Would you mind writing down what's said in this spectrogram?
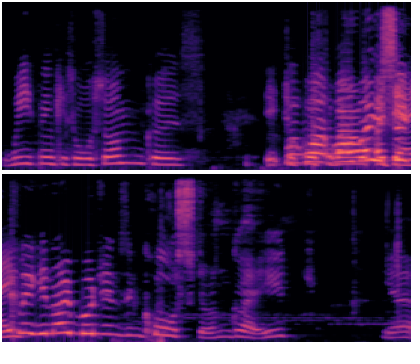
we think it's awesome because it took Well, us well, about well, a basically, day. you know, Budgens in Corston grade. Yeah.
